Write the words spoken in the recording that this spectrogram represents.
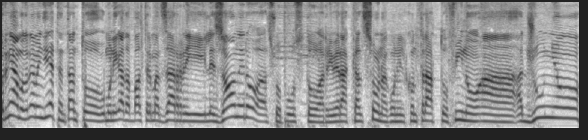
Torniamo, torniamo in diretta. Intanto comunicato a Walter Mazzarri l'esonero. Al suo posto arriverà a Calzona con il contratto fino a, a giugno.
